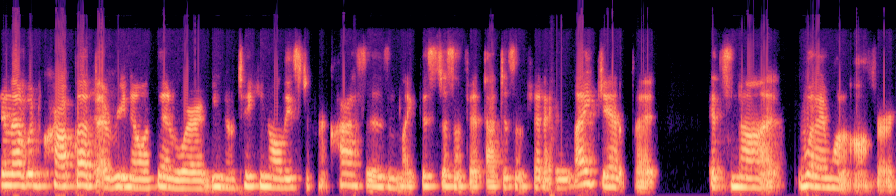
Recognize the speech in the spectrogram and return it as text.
and that would crop up every now and then where you know taking all these different classes and like this doesn't fit that doesn't fit i like it but it's not what I want to offer.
